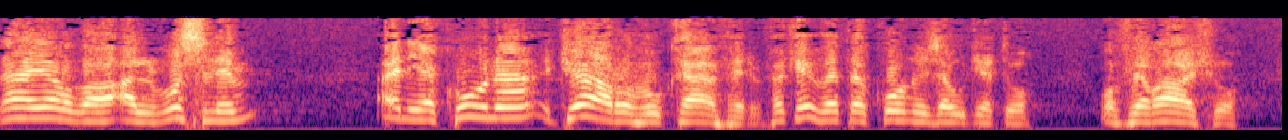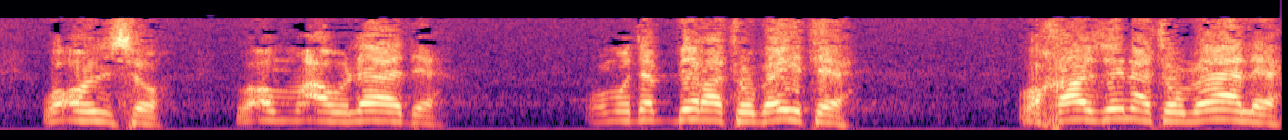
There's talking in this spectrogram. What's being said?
لا يرضى المسلم أن يكون جاره كافر فكيف تكون زوجته وفراشه وأنسه وأم أولاده ومدبرة بيته وخازنة ماله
